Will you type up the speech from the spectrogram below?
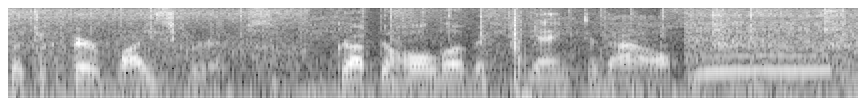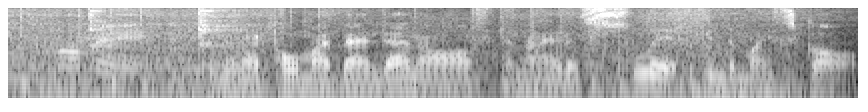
So I took a pair of vice grips, grabbed the whole of it, yanked it out. And then I pulled my bandana off and I had a slit into my skull.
